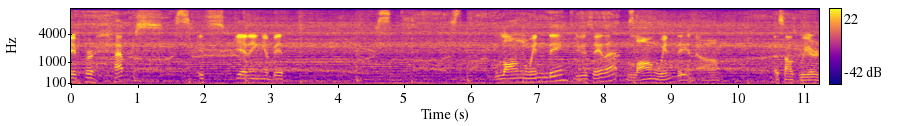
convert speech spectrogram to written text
Okay, perhaps it's getting a bit long-windy. Do you say that? Long-windy? No. That sounds weird.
